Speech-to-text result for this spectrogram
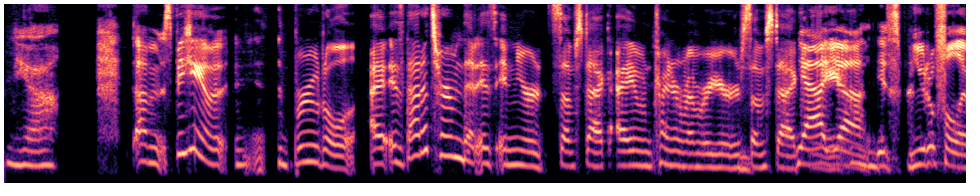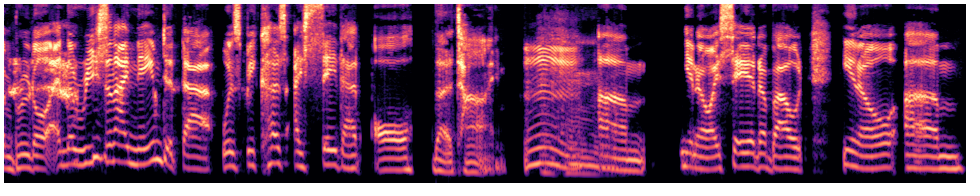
Yeah. Um, speaking of brutal, I, is that a term that is in your Substack? I am trying to remember your mm. Substack. Yeah, name. yeah, it's beautiful and brutal. And the reason I named it that was because I say that all the time. Mm. Um, you know, I say it about, you know, um,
